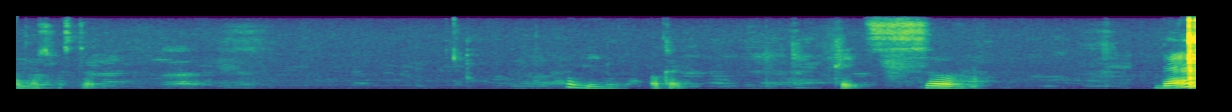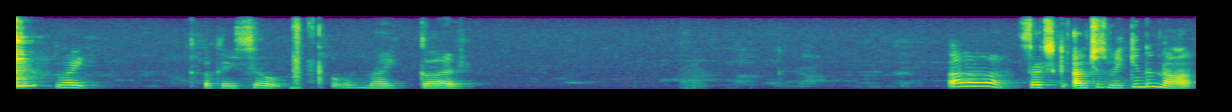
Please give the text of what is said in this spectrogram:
Almost up. Hallelujah. Okay. Okay, so then like okay, so oh my god. Ah so I'm just making the knot.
